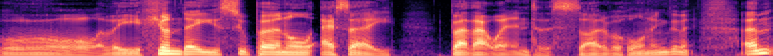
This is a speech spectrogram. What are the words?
Oh, the Hyundai Supernal SA. But that went into the side of a horning, didn't it? Um,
